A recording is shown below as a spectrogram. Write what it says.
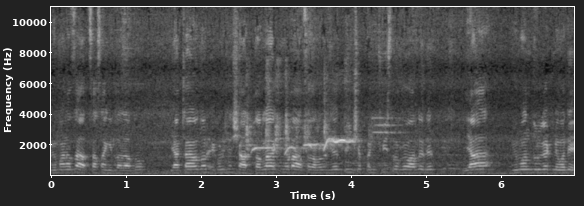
विमानाचा हादसा सांगितला जातो. याच्या अगोदर एकोणीसशे शहात्तरला एक मोठा हादसा झाला जे तीनशे पंचवीस लोक वाचले आहेत या विमान दुर्घटनेमध्ये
